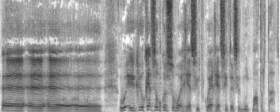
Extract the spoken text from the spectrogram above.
Eh, eh, eh, eu quero dizer uma coisa sobre o RSI, porque o RSI tem sido muito maltratado.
